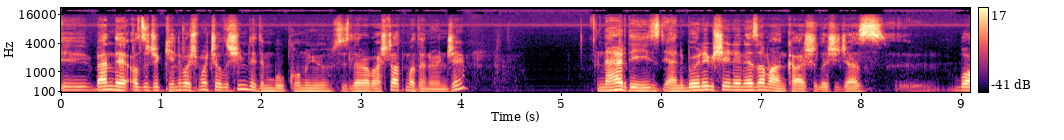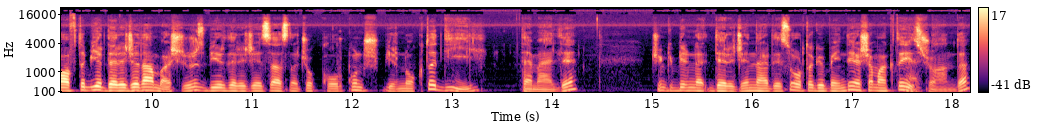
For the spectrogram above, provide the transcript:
e, ben de azıcık kendi başıma çalışayım dedim bu konuyu sizlere başlatmadan önce. Neredeyiz? Yani böyle bir şeyle ne zaman karşılaşacağız? Bu hafta bir dereceden başlıyoruz. Bir derece esasında çok korkunç bir nokta değil temelde. Çünkü bir derecenin neredeyse orta göbeğinde yaşamaktayız Evet. şu anda.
